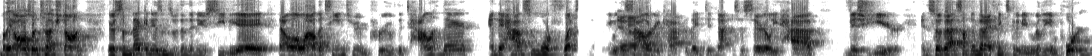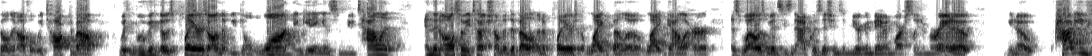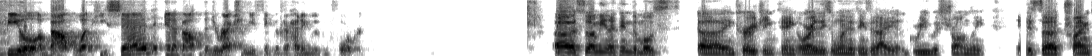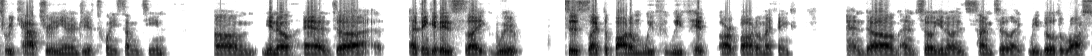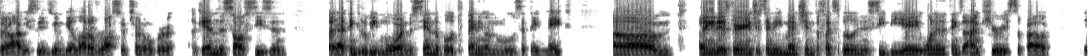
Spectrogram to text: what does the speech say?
But they also touched on there's some mechanisms within the new CBA that will allow the team to improve the talent there, and they have some more flexibility with yeah. the salary cap that they did not necessarily have this year. And so that's something that I think is going to be really important, building off what we talked about with moving those players on that we don't want and getting in some new talent. And then also he touched on the development of players like Bello, like Gallagher, as well as midseason acquisitions in Jurgen Damm and Marcelino Moreno. You know, how do you feel about what he said and about the direction you think that they're heading moving forward? Uh, so, I mean, I think the most uh, encouraging thing, or at least one of the things that I agree with strongly, is uh, trying to recapture the energy of 2017. Um, you know, and uh, I think it is like we're this is like the bottom. We've we've hit our bottom, I think, and um, and so you know it's time to like rebuild the roster. Obviously, there's going to be a lot of roster turnover again this off season, but I think it'll be more understandable depending on the moves that they make. Um, I think it is very interesting that you mentioned the flexibility in the CBA. One of the things I'm curious about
